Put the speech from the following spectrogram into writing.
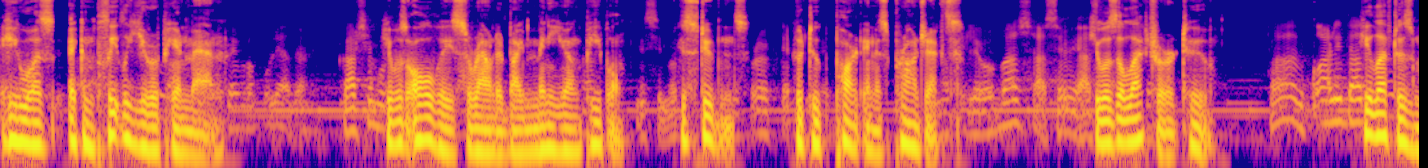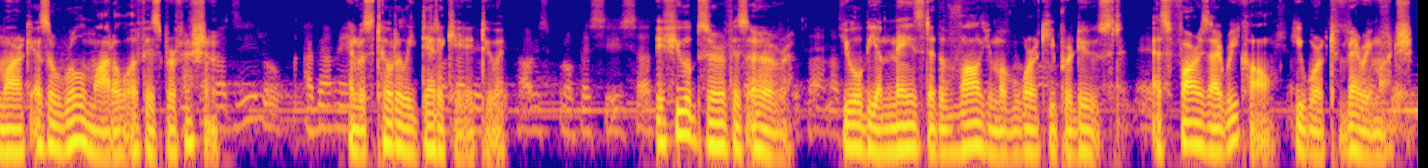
He was a completely European man. He was always surrounded by many young people, his students, who took part in his projects. He was a lecturer too. He left his mark as a role model of his profession and was totally dedicated to it. If you observe his oeuvre, you will be amazed at the volume of work he produced. As far as I recall, he worked very much.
